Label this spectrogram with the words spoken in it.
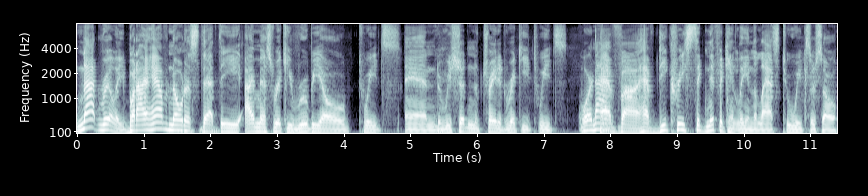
Not really, but I have noticed that the I miss Ricky Rubio tweets and we shouldn't have traded Ricky tweets We're not. have uh, have decreased significantly in the last two weeks or so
